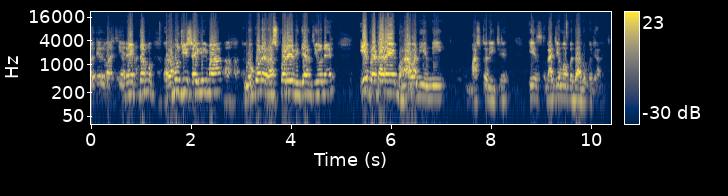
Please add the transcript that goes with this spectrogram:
પટેલ વાંચી અને એકદમ રમૂજી શૈલીમાં. લોકોને રસ પડે વિદ્યાર્થીઓને એ પ્રકારે ભણાવવાની એમની માસ્ટરી છે એ રાજ્યમાં બધા લોકો જાણે છે.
